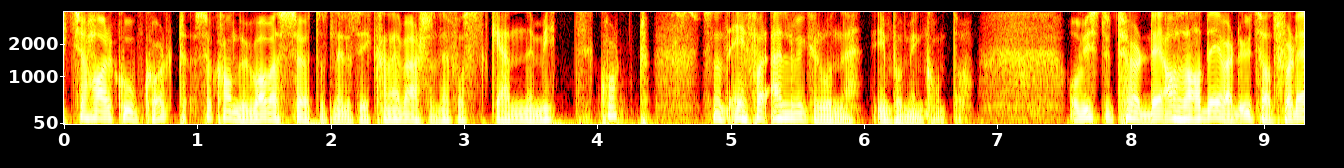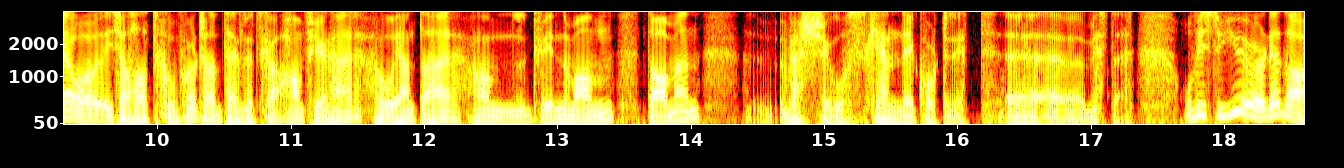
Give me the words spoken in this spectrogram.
ikke har Coop-kort, så kan du bare være søt og snill og si Kan jeg være så snill for å skanne mitt kort, sånn at jeg får 11 kroner inn på min konto. Og hvis du tør det, altså Hadde jeg vært utsatt for det og ikke hatt Coop-kort, så hadde jeg tenkt vet du hva, han fyren her, hun jenta her, han kvinnemannen, damen, vær så god, skann det kortet ditt, eh, mister. Og hvis du gjør det da,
